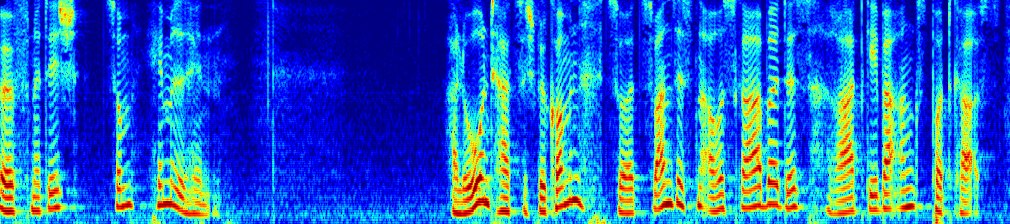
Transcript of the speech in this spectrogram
öffne dich zum Himmel hin. Hallo und herzlich willkommen zur 20. Ausgabe des Ratgeber Angst Podcasts.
